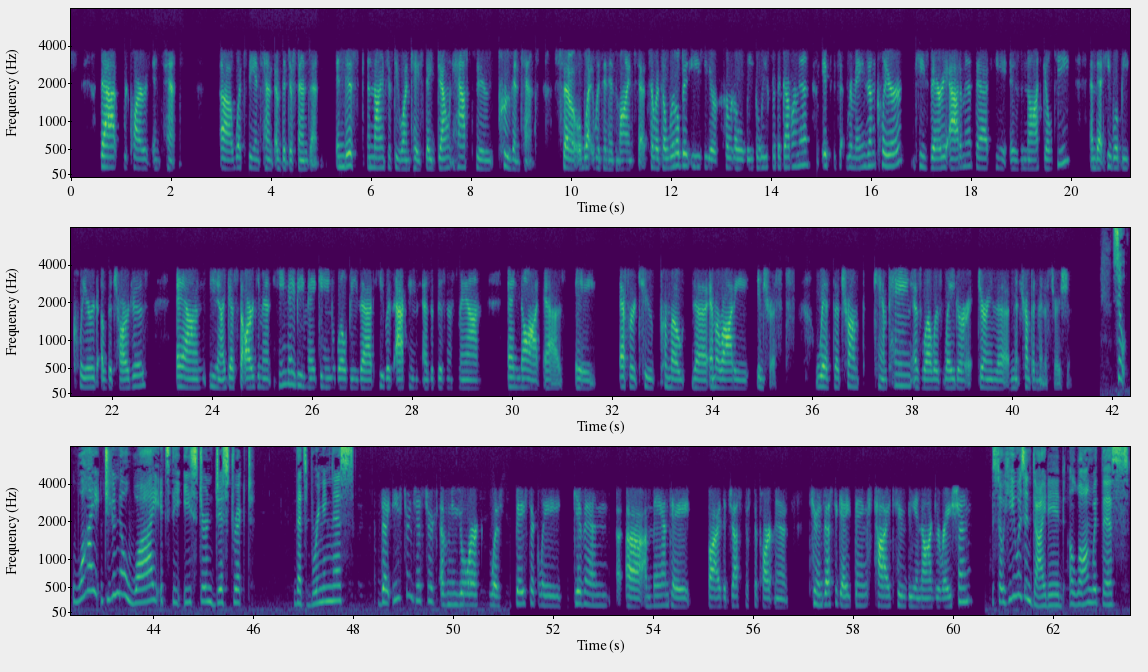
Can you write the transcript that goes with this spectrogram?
that requires intent. Uh, what's the intent of the defendant? In this 951 case, they don't have to prove intent. So, what was in his mindset? So, it's a little bit easier hurdle legally for the government. It, remains unclear. He's very adamant that he is not guilty and that he will be cleared of the charges. And, you know, I guess the argument he may be making will be that he was acting as a businessman and not as a effort to promote the Emirati interests with the Trump campaign as well as later during the Trump administration. So, why do you know why it's the Eastern District that's bringing this? The Eastern District of New York was basically given a, a mandate by the Justice Department to investigate things tied to the inauguration. So he was indicted along with this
